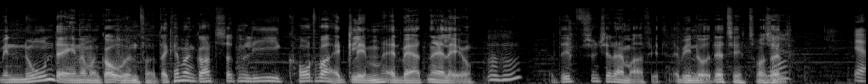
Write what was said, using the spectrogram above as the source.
Men nogle dage, når man går udenfor, der kan man godt sådan lige kortvarigt glemme, at verden er lav. Mm-hmm. Og det synes jeg, der er meget fedt, at vi er nået dertil, trods Ja. alt. Ja.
